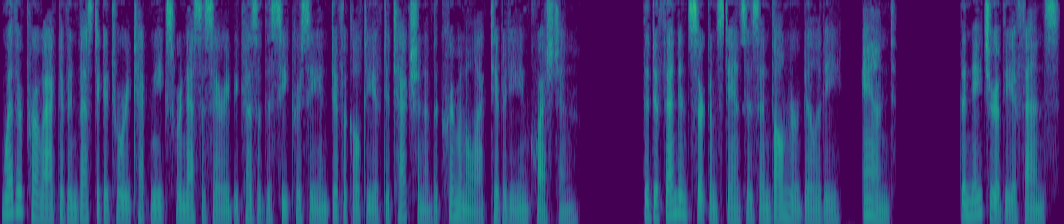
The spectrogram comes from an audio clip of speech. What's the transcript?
Whether proactive investigatory techniques were necessary because of the secrecy and difficulty of detection of the criminal activity in question. The defendant's circumstances and vulnerability, and the nature of the offense.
